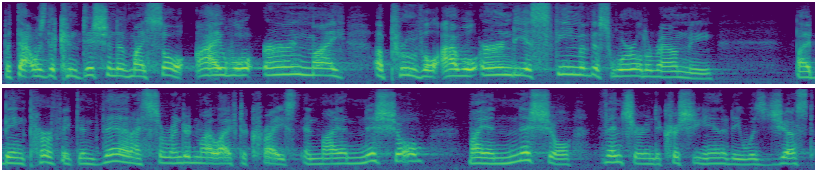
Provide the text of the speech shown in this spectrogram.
But that was the condition of my soul. I will earn my approval, I will earn the esteem of this world around me by being perfect. And then I surrendered my life to Christ. And my initial, my initial venture into Christianity was just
